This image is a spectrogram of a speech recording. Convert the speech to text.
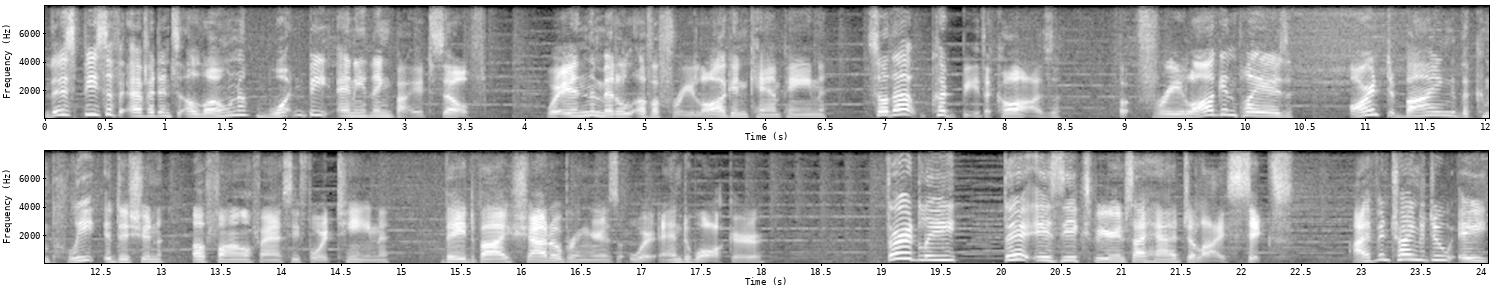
This piece of evidence alone wouldn't be anything by itself. We're in the middle of a free login campaign, so that could be the cause. But free login players aren't buying the complete edition of Final Fantasy XIV. They'd buy Shadowbringers or Endwalker. Thirdly, there is the experience I had July 6th. I've been trying to do a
